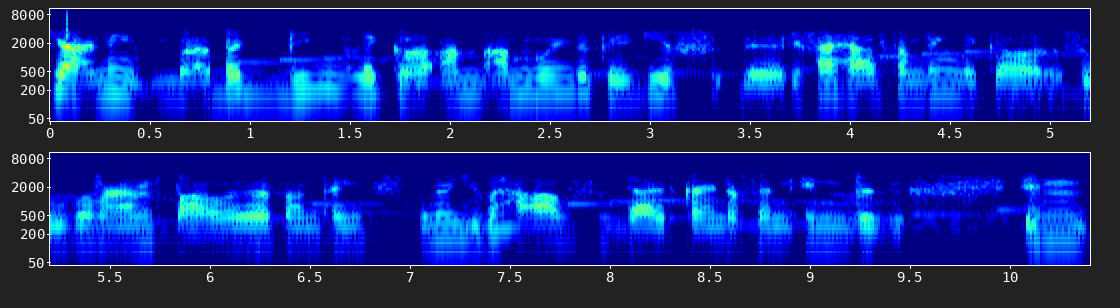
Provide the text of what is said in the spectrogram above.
Yeah, I mean, but being like, uh, I'm I'm going to say if uh, if I have something like a Superman's power or something, you know, you Mhm. have that kind of an invis, in,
